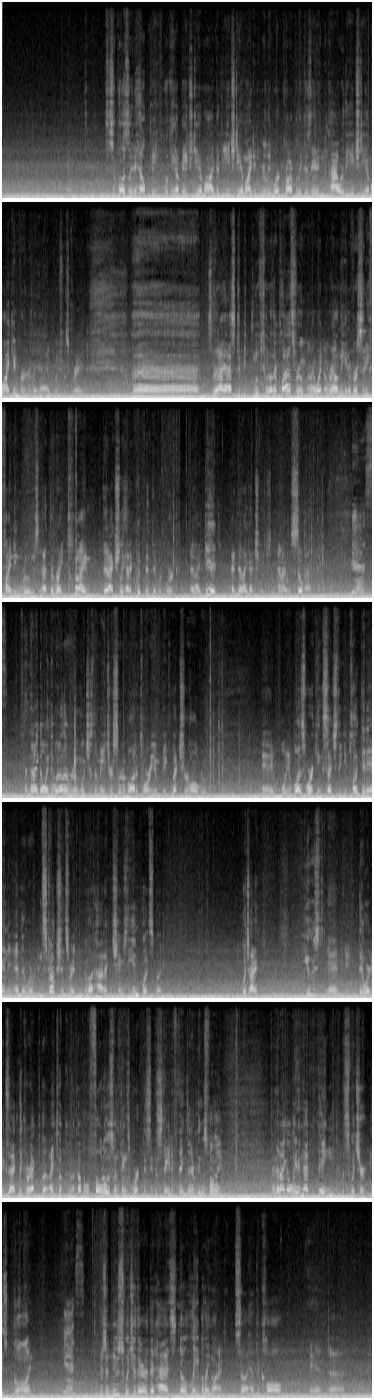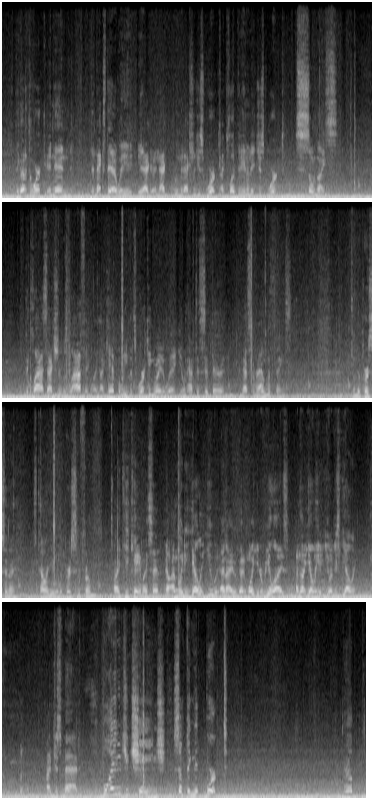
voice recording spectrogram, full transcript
to supposedly to help me hooking up HDMI, but the HDMI didn't really work properly because they didn't power the HDMI converter they had, which was great. So then I asked to be moved to another classroom, and I went around the university finding rooms at the right time that actually had equipment that would work, and I did, and then I got changed, and I was so happy. Yes. And then I go into another room, which is the major sort of auditorium, big lecture hall room. And it, w- it was working such that you plugged it in and there were instructions written about how to change the inputs, but which I used and they weren't exactly correct, but I took a couple of photos when things worked to see the state of things and everything was fine. And then I go in and that thing, the switcher, is gone. Yes. There's a new switcher there that has no labeling on it. So I had to call and uh, they got it to work. And then the next day I went in, it, in that room, it actually just worked. I plugged it in and it just worked. So nice. The class actually was laughing, like, I can't believe it's working right away. You don't have to sit there and mess around with things. When the person, I was telling you, when the person from IT came, I said, Now I'm going to yell at you, and I want you to realize I'm not yelling at you, I'm just yelling. I'm just mad. Why did you change something that worked?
